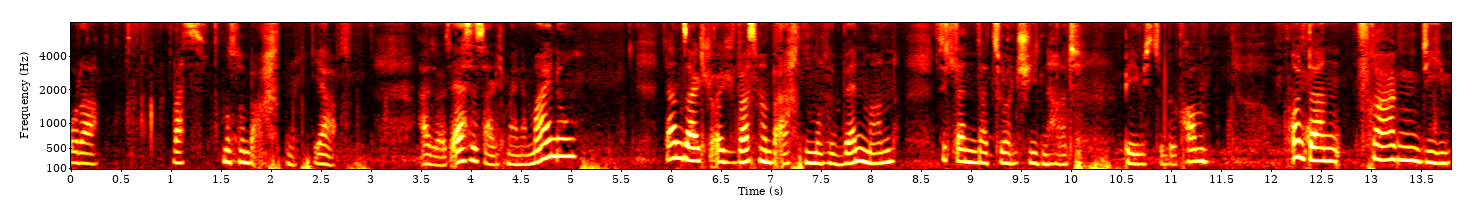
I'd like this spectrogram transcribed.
Oder was muss man beachten? Ja. Also als erstes sage ich meine Meinung. Dann sage ich euch, was man beachten muss, wenn man sich dann dazu entschieden hat, Babys zu bekommen. Und dann Fragen, die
